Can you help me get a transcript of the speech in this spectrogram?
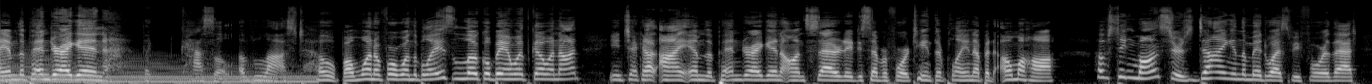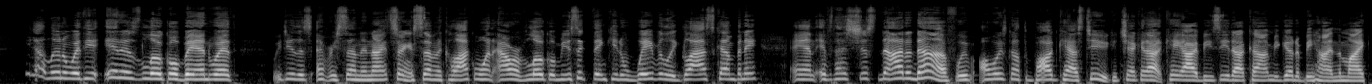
I am the Pendragon, the Castle of Lost Hope on 1041 The Blaze. Local bandwidth going on. You can check out I Am the Pendragon on Saturday, December 14th. They're playing up in Omaha, hosting Monsters Dying in the Midwest before that. You got Luna with you. It is local bandwidth. We do this every Sunday night starting at 7 o'clock, one hour of local music. Thank you to Waverly Glass Company. And if that's just not enough, we've always got the podcast too. You can check it out at KIBZ.com. You go to Behind the Mic.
